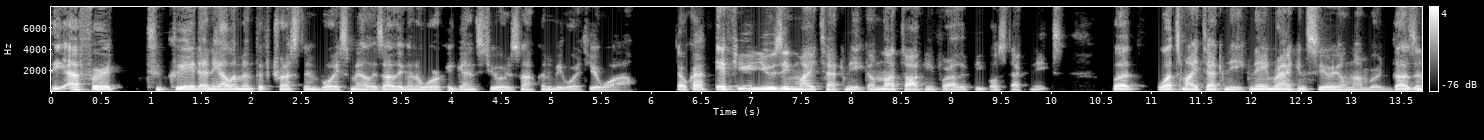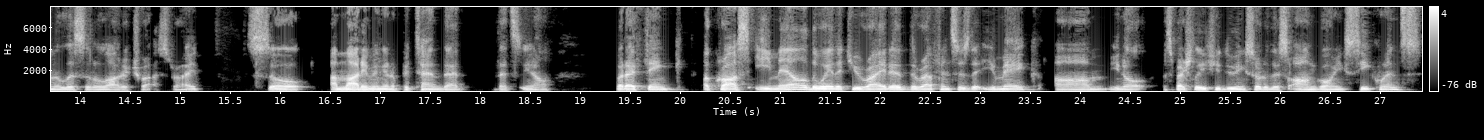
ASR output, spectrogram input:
the effort to create any element of trust in voicemail is either going to work against you or it's not going to be worth your while. Okay. If you're using my technique, I'm not talking for other people's techniques. But what's my technique? Name, rank, and serial number doesn't elicit a lot of trust, right? So I'm not even going to pretend that that's, you know, but I think across email, the way that you write it, the references that you make, um, you know, especially if you're doing sort of this ongoing sequence,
